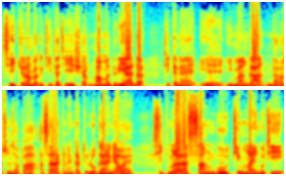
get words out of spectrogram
si kira nbake ti ta ti cheikh mohamad riyad ti tene eh, imanga ndara so nzapa asara kana nka ti lo garani awe si kimuna la sango ti maingo ti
